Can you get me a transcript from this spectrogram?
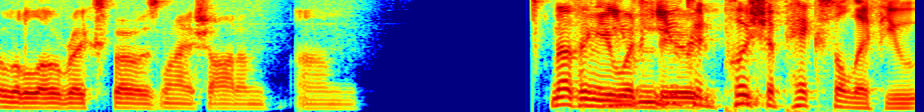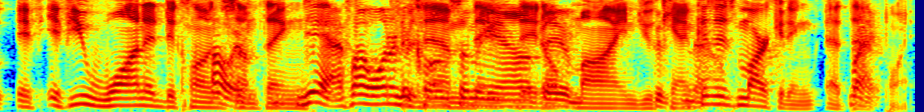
a little overexposed when I shot them. Um, nothing you, wouldn't you do. could push a pixel if you if, if you wanted to clone Oh, if- something. yeah, if I wanted to clone them, something they, out, they they- don't mind. You th- can because no. it's marketing at that Right. point.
